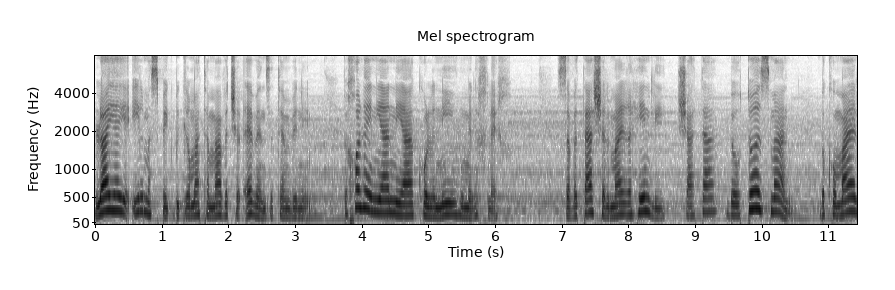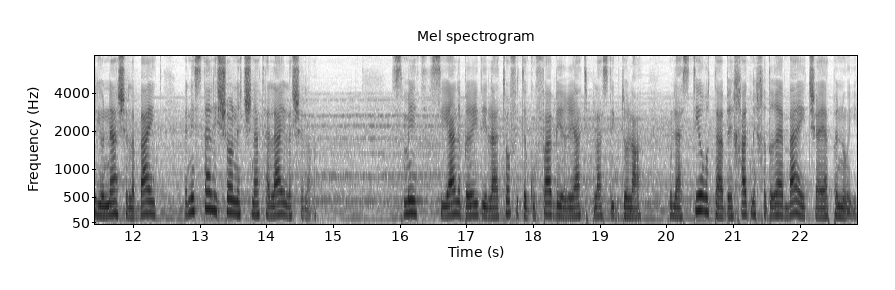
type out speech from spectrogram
לא היה יעיל מספיק בגרמת המוות של אבנס, אתם מבינים. וכל העניין נהיה קולני ומלכלך. סבתה של מיירה הינדלי שעתה באותו הזמן בקומה העליונה של הבית וניסתה לישון את שנת הלילה שלה. סמית סייע לבריידי לעטוף את הגופה ביריית פלסטיק גדולה ולהסתיר אותה באחד מחדרי הבית שהיה פנוי.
